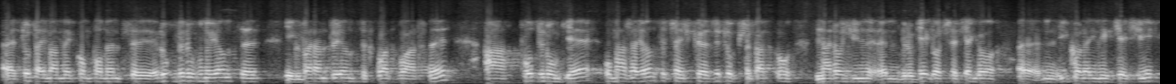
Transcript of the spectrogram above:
e, tutaj mamy komponent wyrównujący i gwarantujący wkład własny, a po drugie umarzający część kredytu w przypadku narodzin drugiego, trzeciego i kolejnych dzieci.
